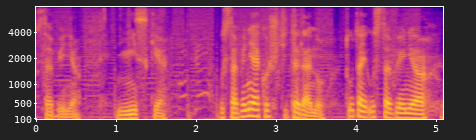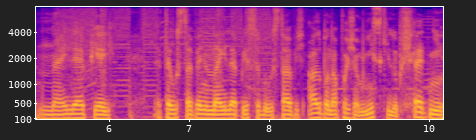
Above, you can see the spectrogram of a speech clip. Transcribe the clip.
ustawienia niskie. Ustawienia jakości terenu. Tutaj ustawienia najlepiej, te ustawienia najlepiej sobie ustawić albo na poziom niski lub średni.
